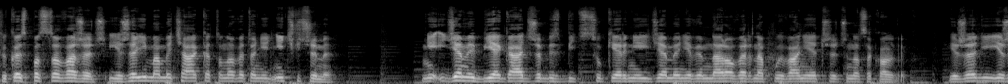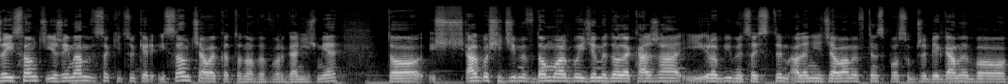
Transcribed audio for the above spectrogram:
Tylko jest podstawowa rzecz. Jeżeli mamy ciała ketonowe, to nie, nie ćwiczymy. Nie idziemy biegać, żeby zbić cukier, nie idziemy, nie wiem, na rower, na pływanie czy, czy na cokolwiek. Jeżeli, jeżeli, są, jeżeli mamy wysoki cukier i są ciała ketonowe w organizmie, to albo siedzimy w domu, albo idziemy do lekarza i robimy coś z tym, ale nie działamy w ten sposób, że biegamy, bo,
